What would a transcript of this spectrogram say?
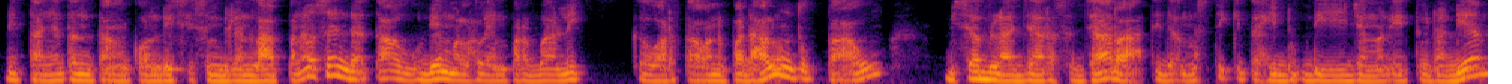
ditanya tentang kondisi 98. Oh, saya tidak tahu. Dia malah lempar balik ke wartawan. Padahal untuk tahu bisa belajar sejarah. Tidak mesti kita hidup di zaman itu. Dan dia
